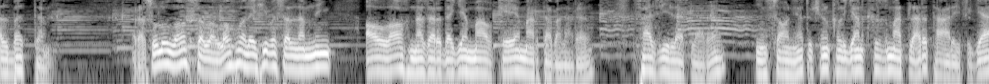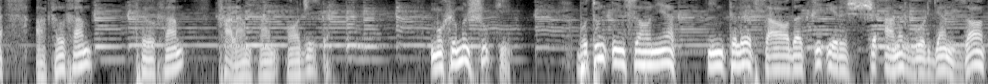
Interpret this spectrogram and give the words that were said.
Albatta. Rasululloh sollallohu alayhi vasallamning Alloh nazaridagi mavqe martabalari fazilatlari insoniyat uchun qilgan xizmatlari ta'rifiga aql ham til ham qalam ham ojizdir. Muhimi shuki butun insoniyat intilib saodatga erishishi aniq bo'lgan zot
